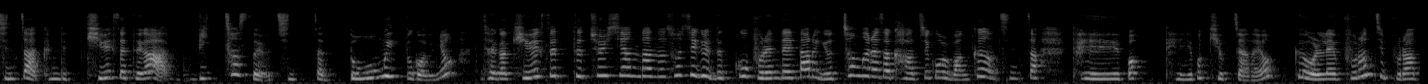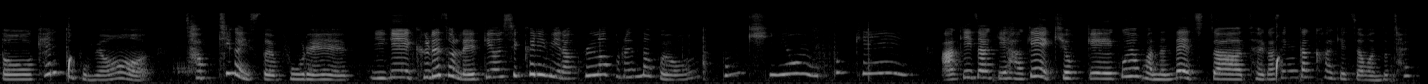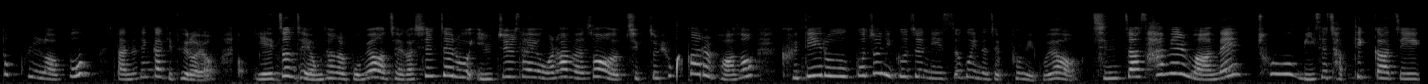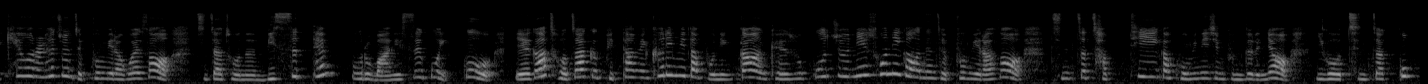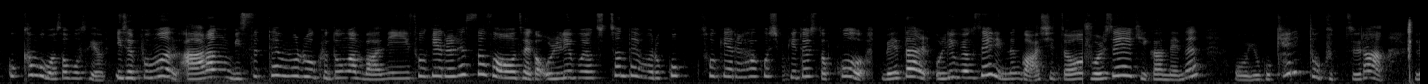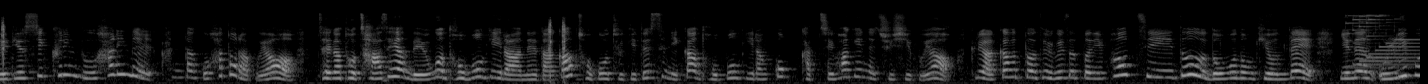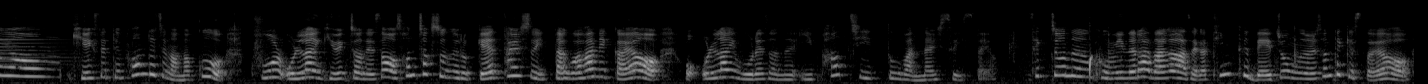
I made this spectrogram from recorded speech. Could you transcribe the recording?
진짜 근데 기획 세트가 미쳤어요. 진짜 너무 이쁘거든요. 제가 기획 세트 출시한다는 소식을 듣고 브랜드에 따로 요청을 해서 가지고 올 만큼 진짜 대박 대박 귀엽지 않아요? 그 원래 브런치 브라더 캐릭터 보면 잡티가 있어요 볼에 이게 그래서 레디언씨 크림이랑 콜라보를 했나봐요 너무 귀여워 어떡해 아기자기하게 귀엽게 꾸며봤는데 진짜 제가 생각하기에 진짜 완전 찰떡 콜라보? 라는 생각이 들어요. 어, 예전 제 영상을 보면 제가 실제로 일주일 사용을 하면서 직접 효과를 봐서 그 뒤로 꾸준히 꾸준히 쓰고 있는 제품이고요. 진짜 3일 만에 초미세 잡티까지 케어를 해준 제품이라고 해서 진짜 저는 must템으로 많이 쓰고 있고 얘가 저자극 비타민 크림이다 보니까 계속 꾸준히 손이 가는 제품이라서 진짜 잡티가 고민이신 분들은요. 이거 진짜 꼭꼭 한 번만 써보세요. 이 제품은 아랑 must템으로 그동안 많이 소개를 했어서 제가 올리브영 추천템으로 꼭 소개를 하고 싶기도 했었고 매달 올리브영 세일 있는 거 아시죠? 9월 세일 기간에는 어, 요거 캐릭터 goods랑 레디언씨 크림도 할인을 한다고 하더라고요. 제가 더 자세한 내용은 더보기란에다가 적어두기도 했으니까 더보기랑 꼭 같이 확인해 주시고요. 그리고 아까부터 들고 있었던 이 파우치도 너무너무 귀여운데 얘는 올리브영 기획 세트에 포함되진 않았고 9월 온라인 기획전에서 선착순으로 get할 수 있다고 하니까요. 어, 온라인몰에서는 이 파우치 또 만날 수 있어요. 색조는 고민을 하다가 제가 틴트 4종을 선택했어요.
